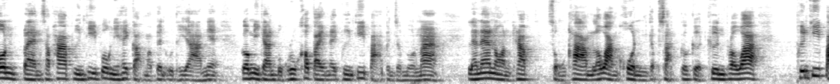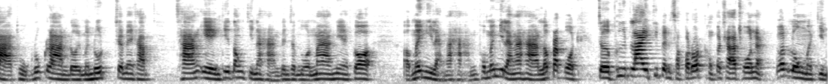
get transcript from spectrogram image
ต้นแปลงสภาพพื้นที่พวกนี้ให้กลับมาเป็นอุทยานเนี่ยก็มีการบุกรุกเข้าไปในพื้นที่ป่าเป็นจำนวนมาก และแน่นอนครับ สงครามระหว่างคนกับสัตว์ก็เกิดขึ้น เพราะว่าพื้นที่ป่าถูกรุกรานโดยมนุษย์ใช่ไหมครับช้างเองที่ต้องกินอาหารเป็นจำนวนมากเนี่ยก็ ไม่มีแหล่งอาหารผมไม่มีแหล่งอาหาร แล้วปรากฏเจอพืชไร่ที่เป็นสับปะรดของประชาชนอะก็ลงมากิน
